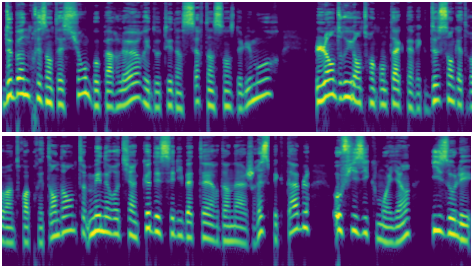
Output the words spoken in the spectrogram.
De bonnes présentations, beau parleur et doté d'un certain sens de l'humour, Landru entre en contact avec 283 prétendantes, mais ne retient que des célibataires d'un âge respectable, au physique moyen, isolés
